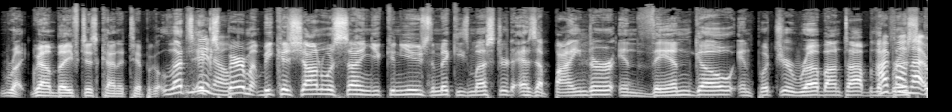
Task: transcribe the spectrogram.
right, ground beef, just kind of typical. Let's You know. experiment because Sean was saying you can use the Mickey's mustard as a binder and then go and put your rub on top of the I found that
